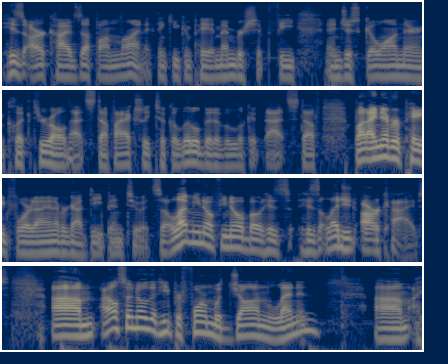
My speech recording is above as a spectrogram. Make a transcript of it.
his archives up online. I think you can pay a membership fee and just go on there and click through all that stuff. I actually took a little bit of a look at that stuff, but I never paid for it. I never got deep into it. So let me know if you know about his his alleged archives. Um, I also know that he performed with John Lennon. Um, I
